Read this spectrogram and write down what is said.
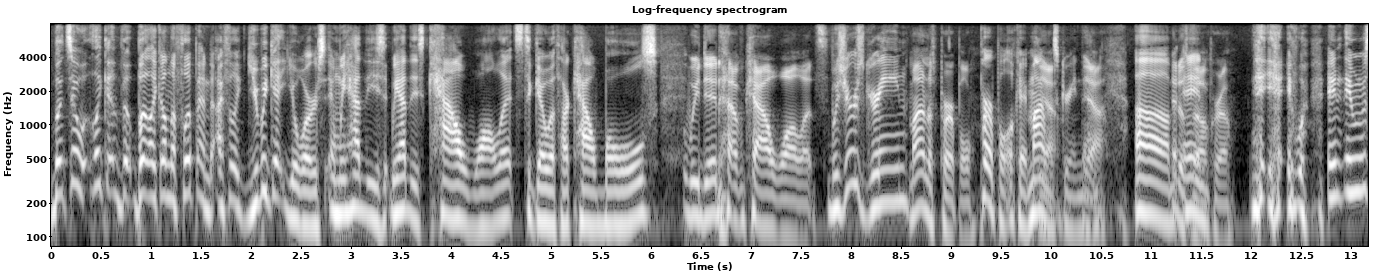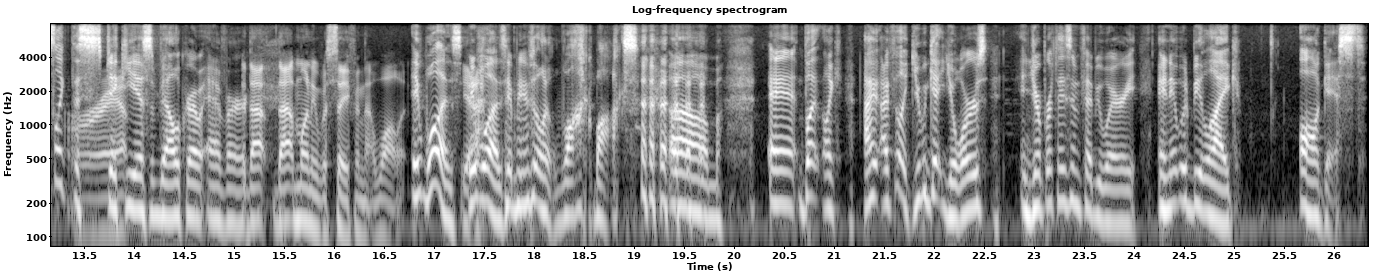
But so, like, the, but like on the flip end, I feel like you would get yours, and we had these, we had these cow wallets to go with our cow bowls. We did have cow wallets. Was yours green? Mine was purple. Purple. Okay, mine Yeah, was green then. yeah. Um, It was and- Velcro. Yeah, it, wa- and it was like the Crap. stickiest Velcro ever. That that money was safe in that wallet. It was. It was. I mean, it was like lockbox. um, and but like I, I feel like you would get yours, and your birthday's in February, and it would be like August,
